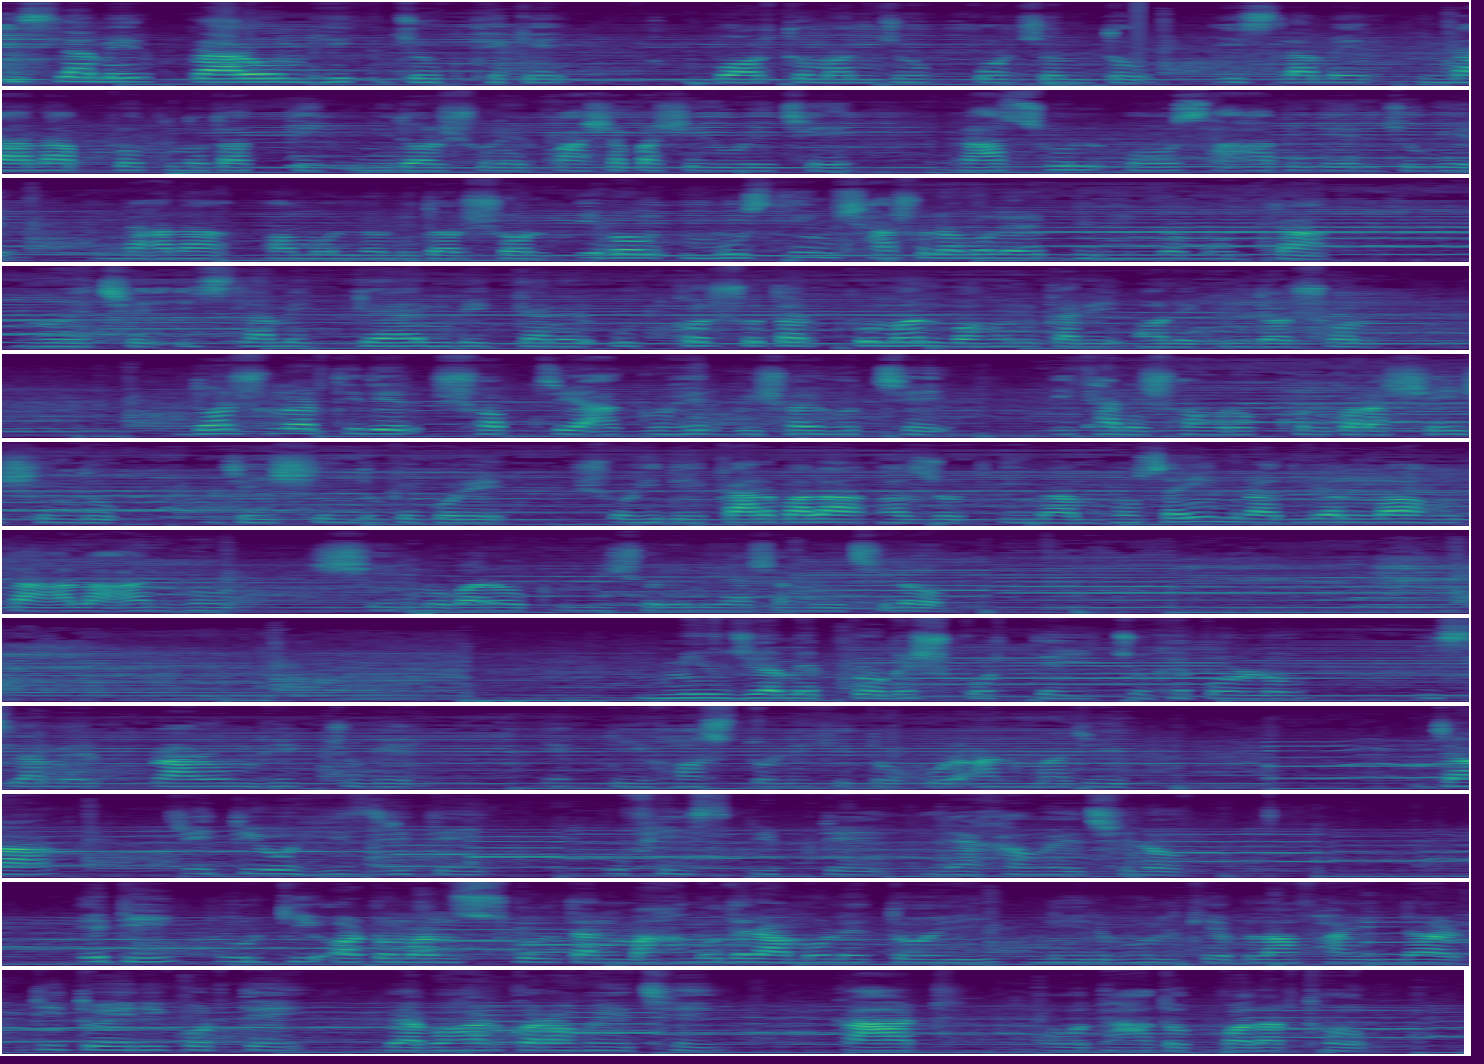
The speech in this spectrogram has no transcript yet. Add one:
ইসলামের প্রারম্ভিক যুগ থেকে বর্তমান যুগ পর্যন্ত ইসলামের নানা প্রত্নতাত্ত্বিক নিদর্শনের পাশাপাশি রয়েছে রাসুল ও সাহাবিদের যুগের নানা অমূল্য নিদর্শন এবং মুসলিম শাসনামলের বিভিন্ন মুদ্রা। রয়েছে ইসলামিক জ্ঞান বিজ্ঞানের উৎকর্ষতার প্রমাণ বহনকারী অনেক নিদর্শন। দর্শনার্থীদের সবচেয়ে আগ্রহের বিষয় হচ্ছে এখানে সংরক্ষণ করা সেই সিন্দুক, যেই সিন্দুকে করে শহীদে কারবালা হজরত ইমাম হোসাইন রাদিয়াল্লাহ তাআলা আনহুর শির মোবারক মিশরে নিয়ে আসা হয়েছিল। মিউজিয়ামে প্রবেশ করতেই চোখে পড়ল ইসলামের প্রারম্ভিক যুগের একটি হস্তলিখিত কুরআন মাজিদ, যা তৃতীয় হিজরিতে কুফি স্ক্রিপ্টে লেখা হয়েছিল। এটি তুর্কি অটোমান সুলতান মাহমুদের আমলে তৈরি নির্ভুল কেবলা ফাইন্ডার টি তৈরি করতে ব্যবহার করা হয়েছে কাঠ ও ধাতব পদার্থ।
